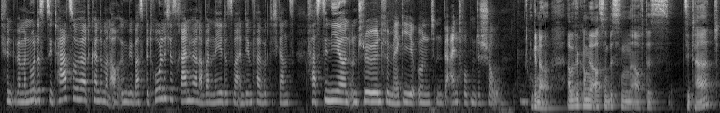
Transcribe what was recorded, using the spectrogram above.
ich finde, wenn man nur das Zitat so hört, könnte man auch irgendwie was Bedrohliches reinhören, aber nee, das war in dem Fall wirklich ganz faszinierend und schön für Maggie und eine beeindruckende Show. Genau, aber wir kommen ja auch so ein bisschen auf das Zitat,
